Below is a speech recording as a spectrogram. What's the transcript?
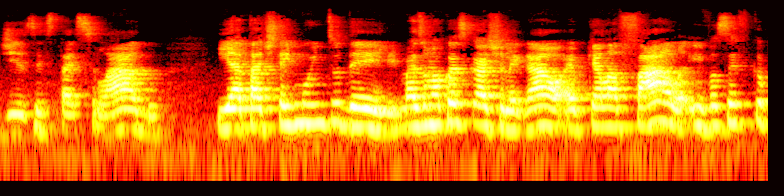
de exercitar esse lado. E a Tati tem muito dele. Mas uma coisa que eu acho legal é porque ela fala e você fica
